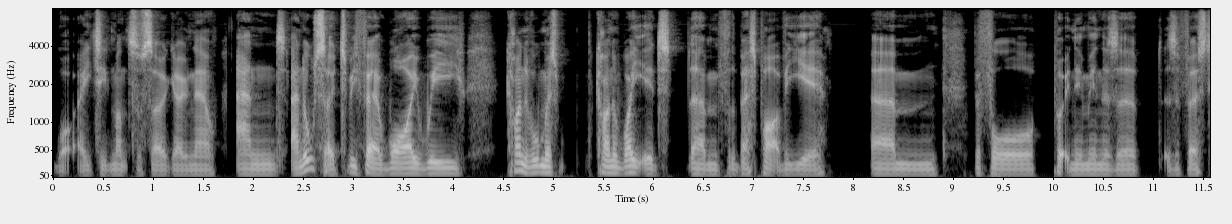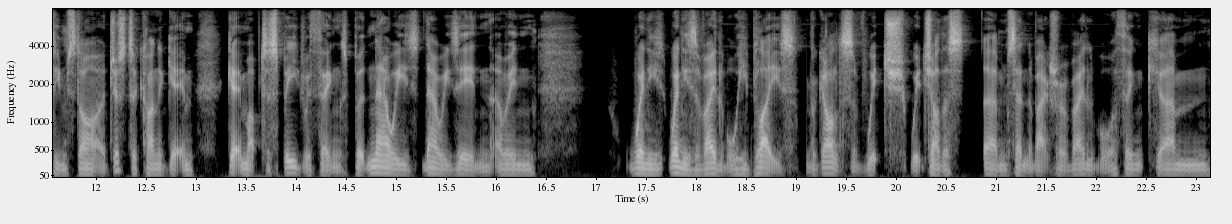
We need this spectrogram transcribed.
what 18 months or so ago now and and also to be fair why we kind of almost kind of waited um, for the best part of a year um, before putting him in as a as a first team starter, just to kind of get him get him up to speed with things. But now he's now he's in. I mean, when he's when he's available, he plays, regardless of which which other um, centre backs are available. I think um,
